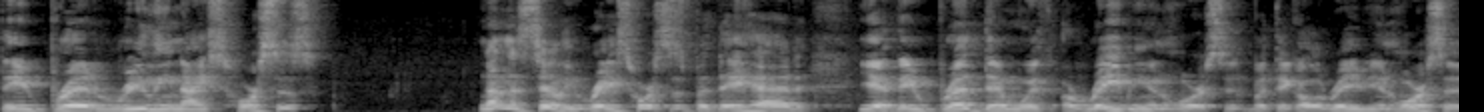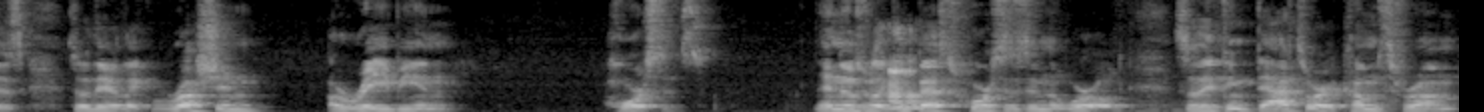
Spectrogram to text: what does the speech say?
they bred really nice horses, not necessarily race horses, but they had yeah they bred them with Arabian horses, what they call Arabian horses. So they're like Russian Arabian horses, and those were like the Oh. best horses in the world. So they think that's where it comes from.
